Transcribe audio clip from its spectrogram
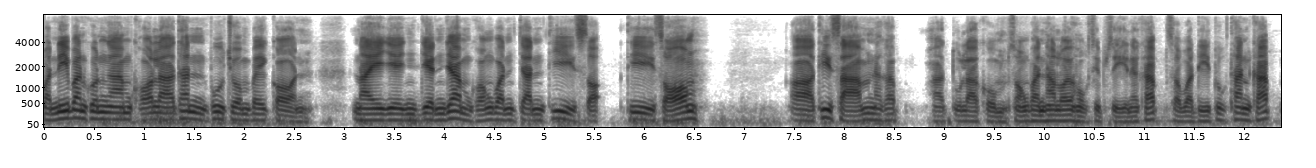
วันนี้บ้านคนงามขอลาท่านผู้ชมไปก่อน ในเย็นเย็นย่ำของวันจันทร์ที่สที่สองอที่สามนะครับตุลาคม 2564 นะครับ สวัสดีทุกท่านครับ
